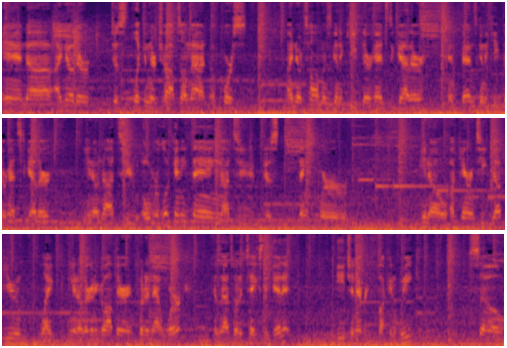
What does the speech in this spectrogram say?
And uh, I know they're just licking their chops on that. Of course, I know Tomlin's going to keep their heads together, and Ben's going to keep their heads together. You know, not to overlook anything, not to just think we're you know, a guaranteed W. Like, you know, they're going to go out there and put in that work because that's what it takes to get it each and every fucking week. So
